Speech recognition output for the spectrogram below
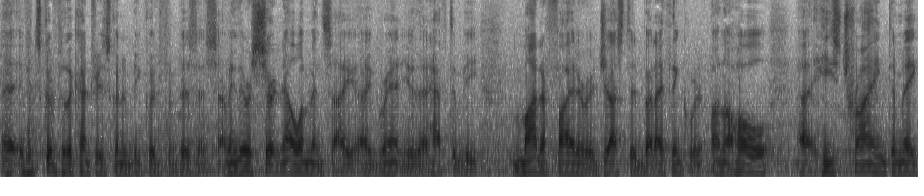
uh, if it's good for the country, it's going to be good for business. I mean, there are certain elements, I, I grant you, that have to be modified or adjusted. But I think on the whole, uh, he's trying to make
